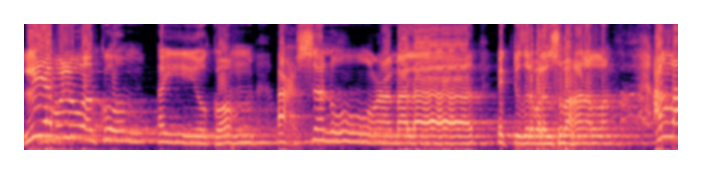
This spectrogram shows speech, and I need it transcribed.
ليبلوكم أيكم أحسن عملا একটু জোরে বলেন সুবহান আল্লাহ আল্লাহ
